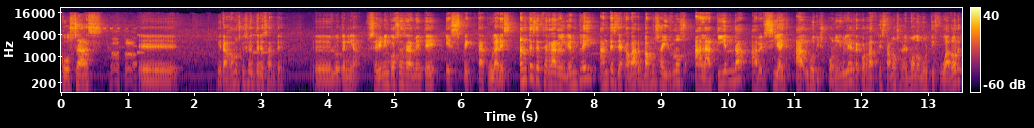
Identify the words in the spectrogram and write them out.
cosas... Eh... Mira, hagamos que sea interesante. Eh, lo tenía. Se vienen cosas realmente espectaculares. Antes de cerrar el gameplay, antes de acabar, vamos a irnos a la tienda a ver si hay algo disponible. Recordad que estamos en el modo multijugador.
